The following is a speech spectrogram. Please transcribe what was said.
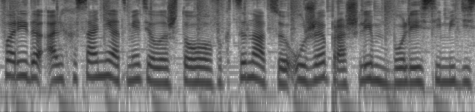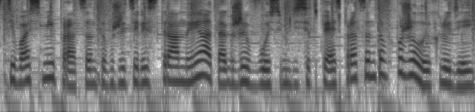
Фарида Аль-Хасани отметила, что вакцинацию уже прошли более 78% жителей страны, а также 85% пожилых людей.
